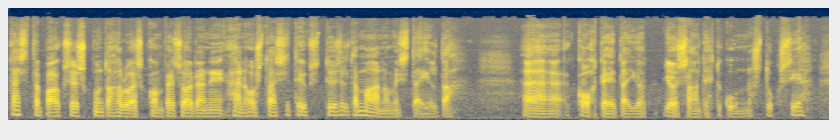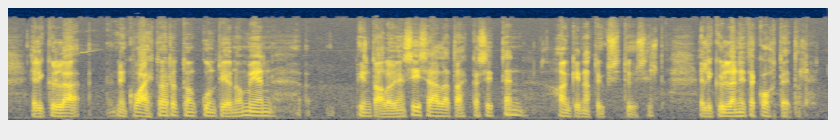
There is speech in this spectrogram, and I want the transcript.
tässä tapauksessa, jos kunta haluaisi kompensoida, niin hän ostaisi sitten yksityisiltä maanomistajilta ää, kohteita, joissa on tehty kunnostuksia. Eli kyllä niin vaihtoehdot on kuntien omien pinta-alojen sisällä tai sitten hankinnat yksityisiltä. Eli kyllä niitä kohteita löytyy.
